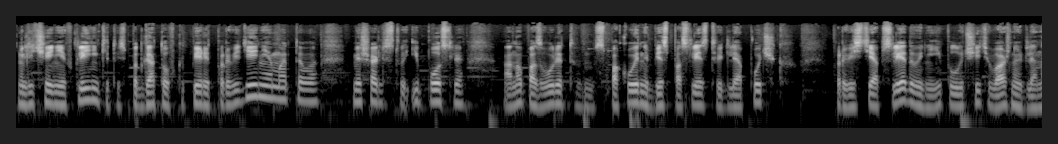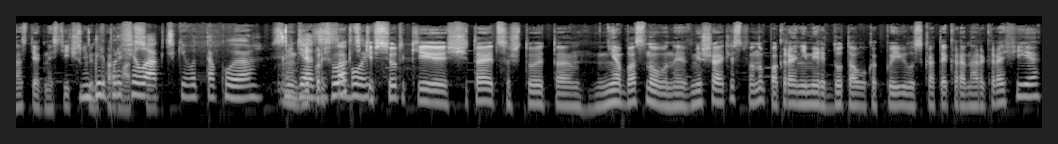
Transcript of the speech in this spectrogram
лечение в клинике, то есть подготовка перед проведением этого вмешательства и после, оно позволит спокойно, без последствий для почек провести обследование и получить важную для нас диагностическую Для информацию. профилактики вот такое, Ну, следя Для профилактики все-таки считается, что это необоснованное вмешательство, ну, по крайней мере, до того, как появилась КТ-коронарография,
